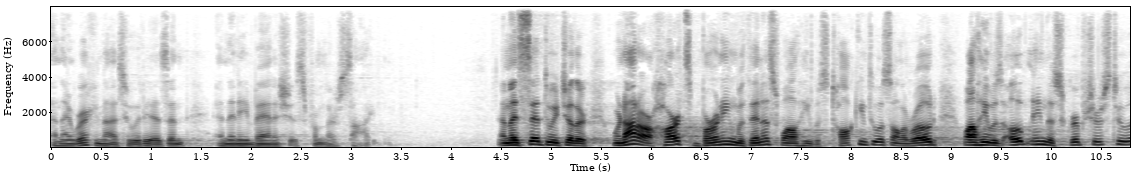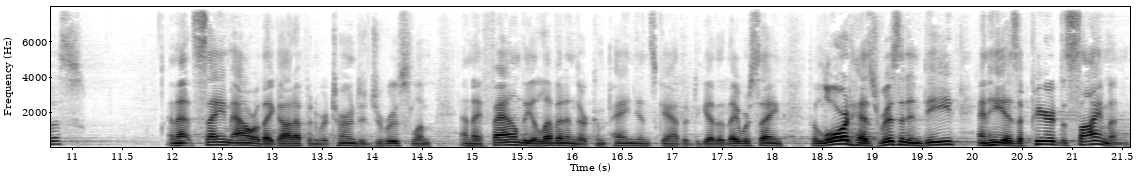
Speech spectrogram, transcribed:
And they recognize who it is, and, and then he vanishes from their sight. And they said to each other, Were not our hearts burning within us while he was talking to us on the road, while he was opening the scriptures to us? And that same hour they got up and returned to Jerusalem, and they found the eleven and their companions gathered together. They were saying, The Lord has risen indeed, and he has appeared to Simon.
